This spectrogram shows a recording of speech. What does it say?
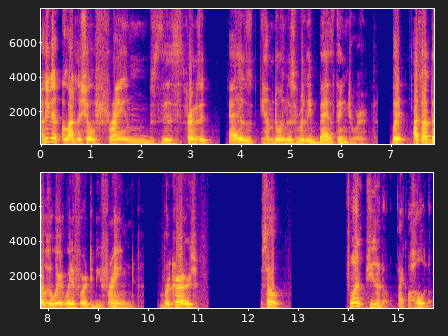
I think that a lot of the show frames this frames it as him doing this really bad thing to her. But I thought that was a weird way for it to be framed because so one, she's an adult, like a whole adult.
